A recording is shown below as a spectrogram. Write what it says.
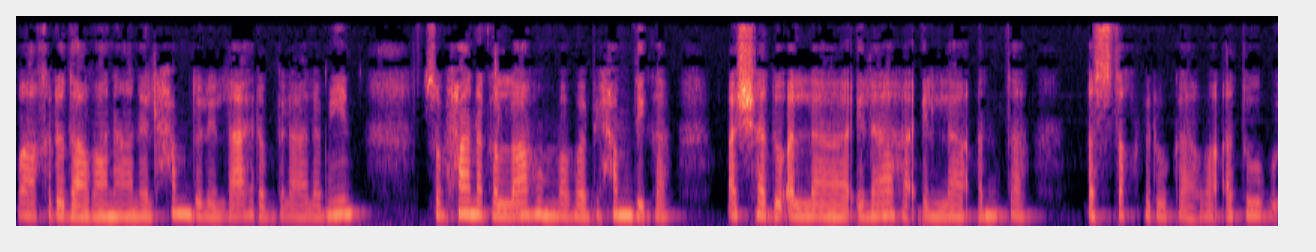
واخر داوانا ان الحمد للہ رب العالمین۔ سبحان اللہ بحمد کا اشد اللہ اللہ اللہ انت۔ استخر کا و اطوب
